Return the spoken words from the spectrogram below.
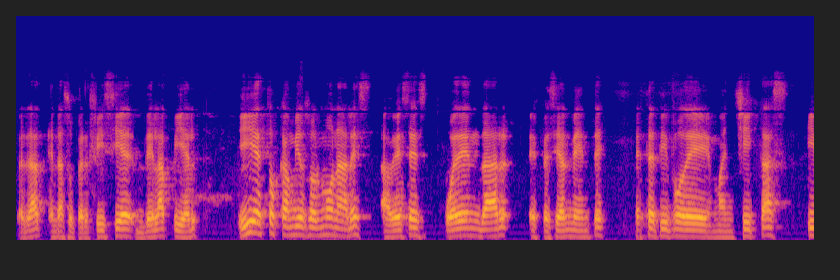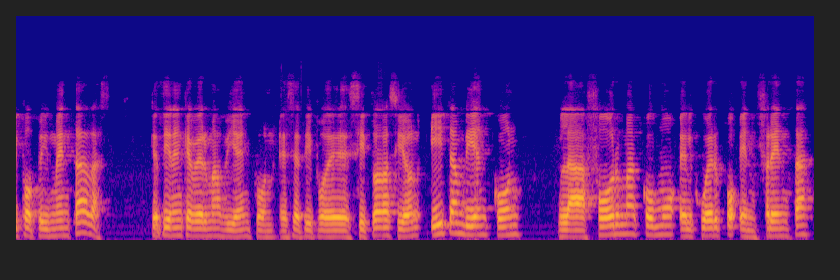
¿verdad? En la superficie de la piel y estos cambios hormonales a veces pueden dar especialmente este tipo de manchitas hipopigmentadas que tienen que ver más bien con ese tipo de situación y también con la forma como el cuerpo enfrenta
